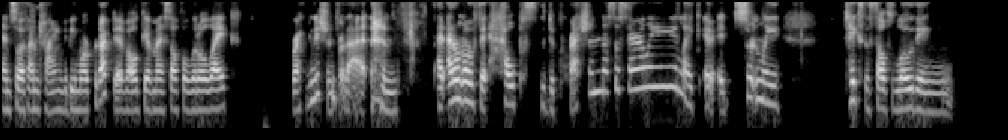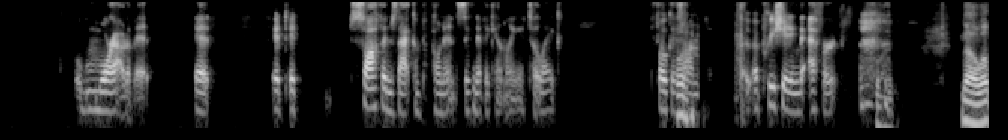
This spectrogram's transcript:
And so if i'm trying to be more productive i'll give myself a little like recognition for that. And i, I don't know if it helps the depression necessarily like it, it certainly takes the self-loathing more out of it. It it it softens that component significantly to like focus Well- on appreciating the effort Right. No, well,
